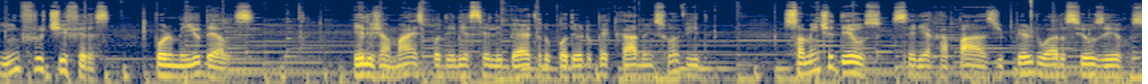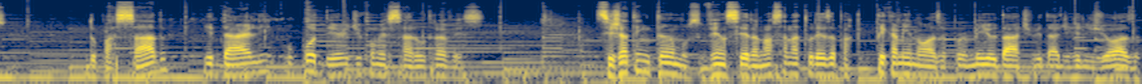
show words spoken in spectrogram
infrutíferas por meio delas. Ele jamais poderia ser liberto do poder do pecado em sua vida. Somente Deus seria capaz de perdoar os seus erros do passado e dar-lhe o poder de começar outra vez. Se já tentamos vencer a nossa natureza pecaminosa por meio da atividade religiosa,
